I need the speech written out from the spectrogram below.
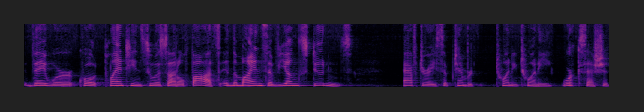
they were, quote, planting suicidal thoughts in the minds of young students after a September 2020 work session.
